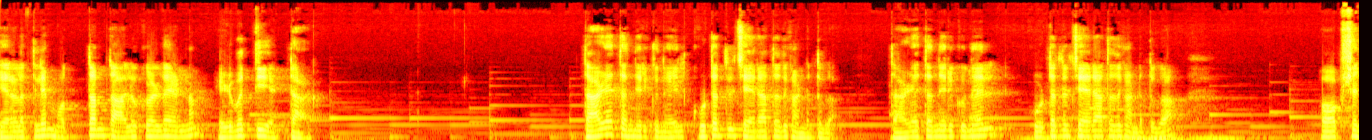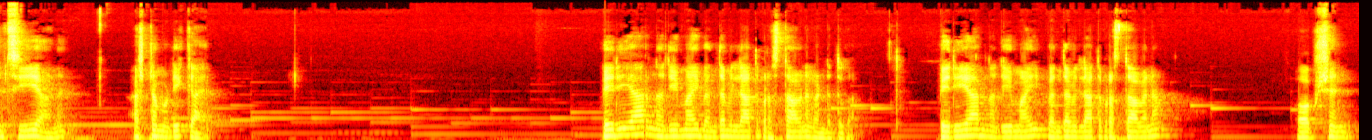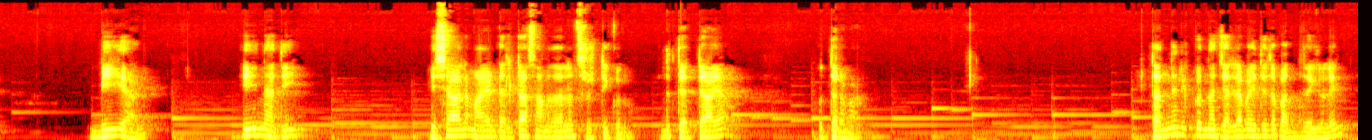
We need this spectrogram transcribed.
കേരളത്തിലെ മൊത്തം താലൂക്കുകളുടെ എണ്ണം എഴുപത്തി എട്ടാണ് താഴെ തന്നിരിക്കുന്നതിൽ കൂട്ടത്തിൽ ചേരാത്തത് കണ്ടെത്തുക. താഴെ തന്നിരിക്കുന്നതിൽ കൂട്ടത്തിൽ ചേരാത്തത് കണ്ടെത്തുക. ഓപ്ഷൻ സി ആണ് അഷ്ടമുടി കായൽ. പെരിയാർ നദിയുമായി ബന്ധമില്ലാത്ത പ്രസ്താവന കണ്ടെത്തുക. പെരിയാർ നദിയുമായി ബന്ധമില്ലാത്ത പ്രസ്താവന ഓപ്ഷൻ ബി ആണ്. ഈ നദി വിശാലമായ ഡെൽറ്റ സമതലം സൃഷ്ടിക്കുന്നു. ഇത് തെറ്റായ ഉത്തരമാണ്. തന്നിരിക്കുന്ന ജലവൈദ്യുത പദ്ധതികളിൽ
